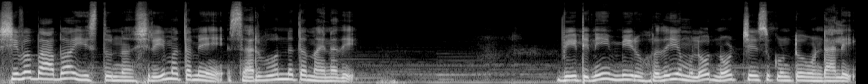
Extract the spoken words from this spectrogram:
శివబాబా ఇస్తున్న శ్రీమతమే సర్వోన్నతమైనది. వీటిని మీరు హృదయములో నోట్ చేసుకుంటూ ఉండాలి.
